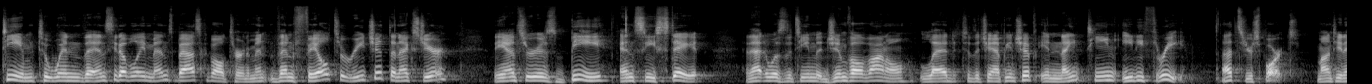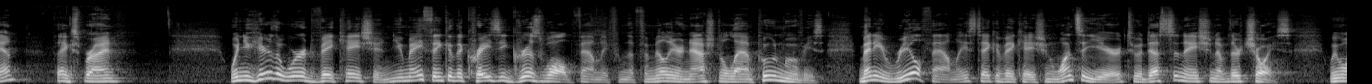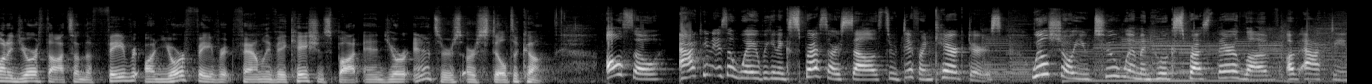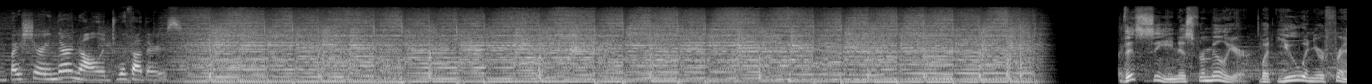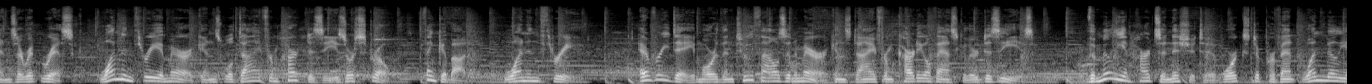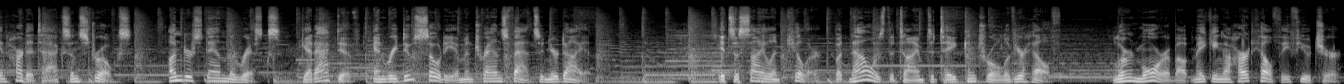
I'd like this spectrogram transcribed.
team to win the NCAA men's basketball tournament, then fail to reach it the next year? The answer is B, NC State, and that was the team that Jim Valvano led to the championship in 1983. That's your sports. Monty and Ann? Thanks, Brian. When you hear the word vacation, you may think of the crazy Griswold family from the familiar National Lampoon movies. Many real families take a vacation once a year to a destination of their choice. We wanted your thoughts on the favorite on your favorite family vacation spot and your answers are still to come. Also, acting is a way we can express ourselves through different characters. We'll show you two women who express their love of acting by sharing their knowledge with others. This scene is familiar, but you and your friends are at risk. One in three Americans will die from heart disease or stroke. Think about it. One in three. Every day, more than 2,000 Americans die from cardiovascular disease. The Million Hearts Initiative works to prevent 1 million heart attacks and strokes. Understand the risks, get active, and reduce sodium and trans fats in your diet. It's a silent killer, but now is the time to take control of your health. Learn more about making a heart healthy future.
